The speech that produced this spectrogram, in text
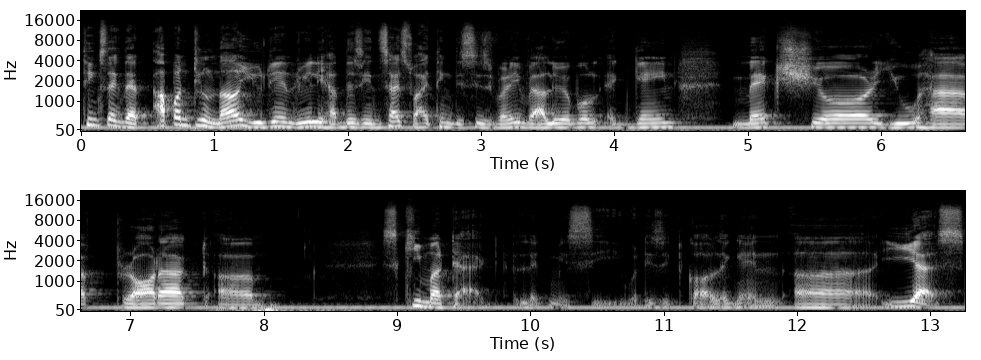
Things like that. Up until now, you didn't really have this insight, so I think this is very valuable. Again, make sure you have product um, schema tag. Let me see. What is it called again? Uh, yes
